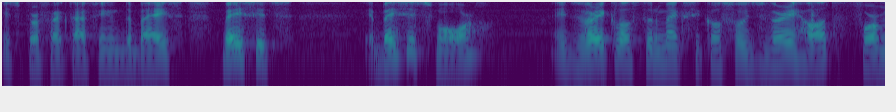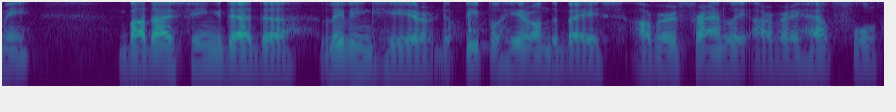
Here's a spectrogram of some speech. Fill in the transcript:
It's perfect. I think the base base it's base is small. It's very close to Mexico, so it's very hot for me. But I think that living here, the people here on the base are very friendly, are very helpful.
